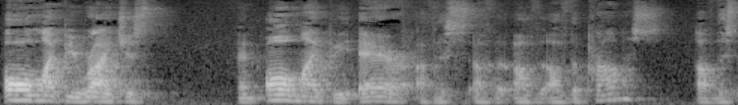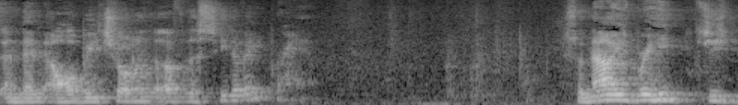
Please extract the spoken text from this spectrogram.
all might be righteous and all might be heir of, this, of, the, of, of the promise of this, and then all be children of the seed of Abraham. So now he's, he, he's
